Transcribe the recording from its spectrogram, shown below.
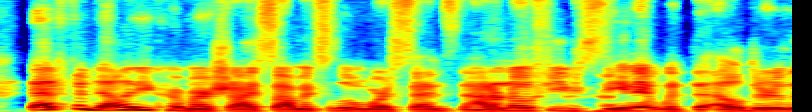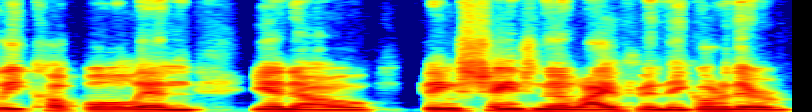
that Fidelity commercial I saw makes a little more sense. Now I don't know if you've seen it with the elderly couple and you know things change in their life and they go to their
